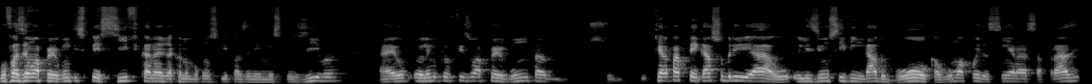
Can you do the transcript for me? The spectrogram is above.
Vou fazer uma pergunta específica, né, já que eu não vou conseguir fazer nenhuma exclusiva. Aí eu, eu lembro que eu fiz uma pergunta que era para pegar sobre ah, eles iam se vingar do Boca, alguma coisa assim, era essa frase.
